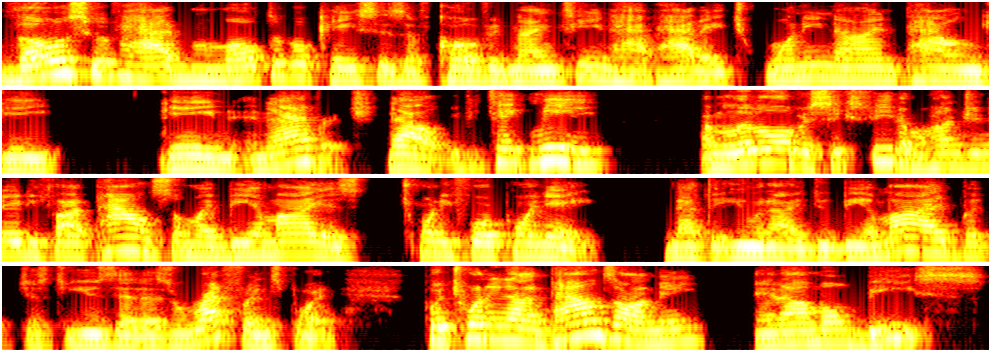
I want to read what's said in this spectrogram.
Those who have had multiple cases of COVID 19 have had a 29 pound gain in average. Now, if you take me, I'm a little over six feet, I'm 185 pounds, so my BMI is 24.8. Not that you and I do BMI, but just to use that as a reference point. Put 29 pounds on me, and I'm obese.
